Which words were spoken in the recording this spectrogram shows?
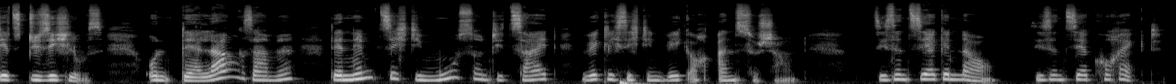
jetzt düse ich los. Und der Langsame, der nimmt sich die Muße und die Zeit, wirklich sich den Weg auch anzuschauen. Sie sind sehr genau, sie sind sehr korrekt,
